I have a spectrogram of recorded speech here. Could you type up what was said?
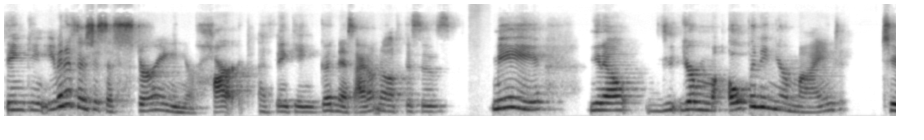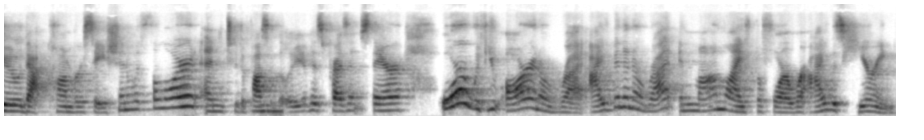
thinking, even if there's just a stirring in your heart of thinking, goodness, I don't know if this is me, you know, you're opening your mind to that conversation with the Lord and to the mm-hmm. possibility mm-hmm. of his presence there. Or if you are in a rut, I've been in a rut in mom life before where I was hearing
